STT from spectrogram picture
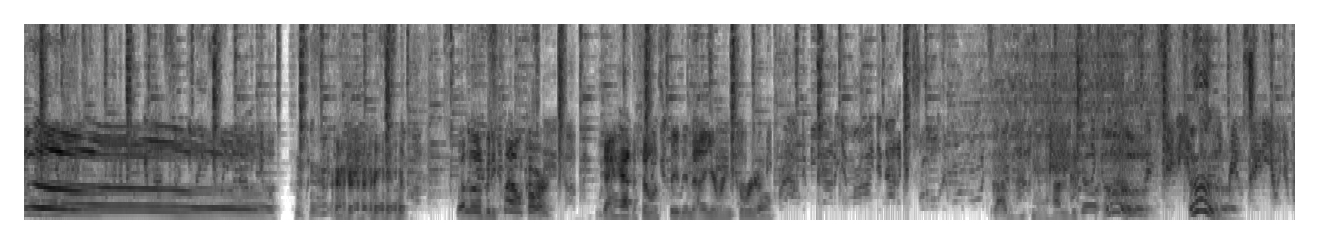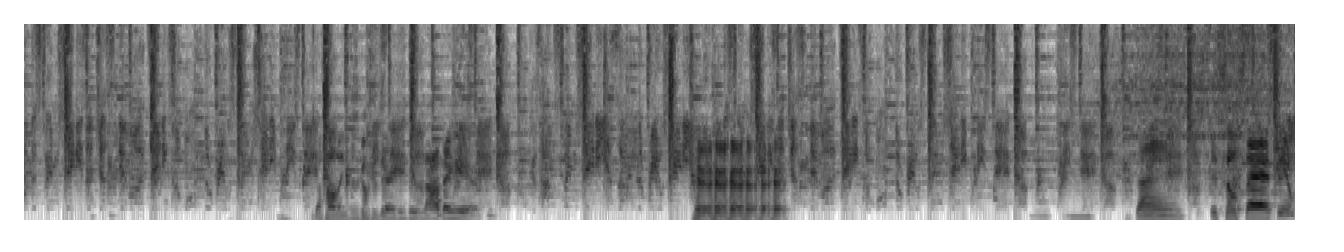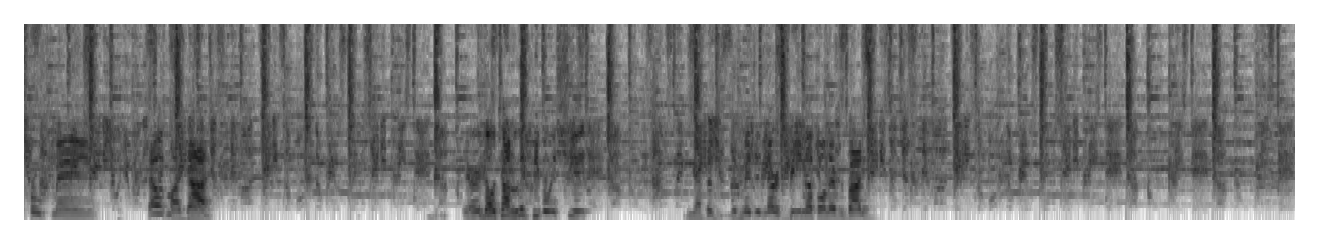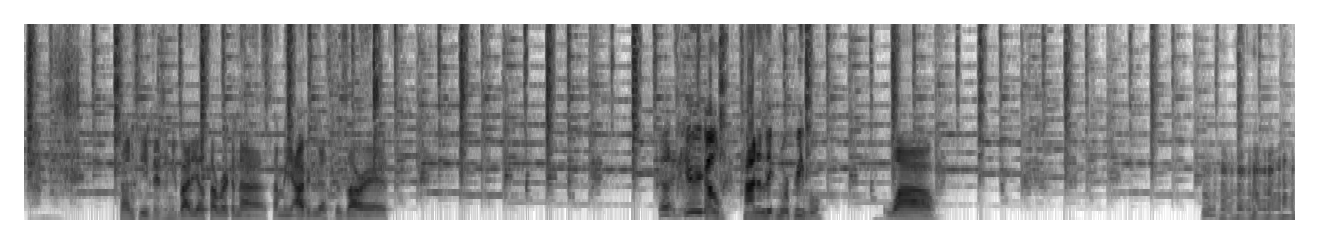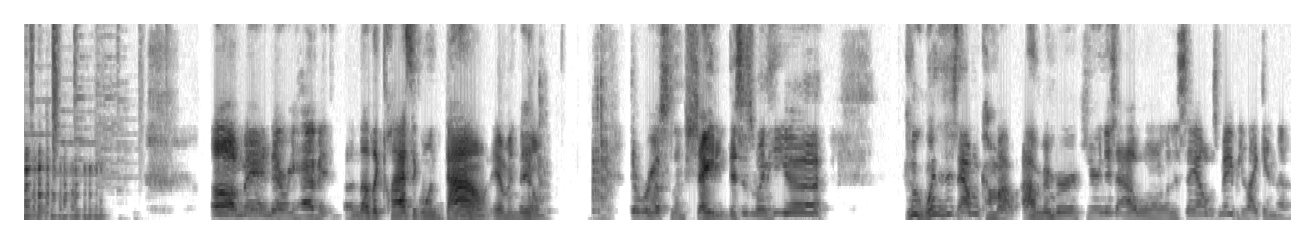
that little bitty clown card. Dang, I had to show him spit in the onion ring for real. How did you How did it go? Ugh. Ugh. The Holly just goes there and just nod their. Dang. It's so sad seeing Proof, man. That was my guy. There we go, trying to lick people and shit. You got the, the midget nurse beating up on everybody. Trying to see if there's anybody else I recognize. I mean, obviously that's Bizarre ass. Uh, here you go, trying to lick more people. Wow. oh man, there we have it. Another classic one down. Eminem, the real Slim Shady. This is when he uh, who when did this album come out? I remember hearing this album. I want to say I was maybe like in the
